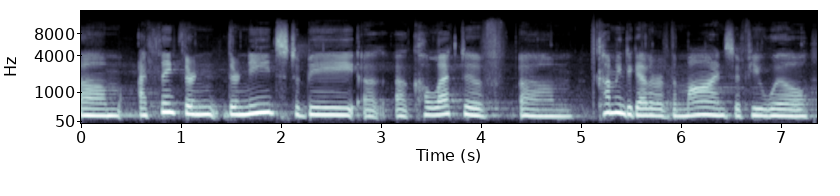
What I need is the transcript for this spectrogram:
Um, I think there there needs to be a, a collective um, coming together of the minds, if you will,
